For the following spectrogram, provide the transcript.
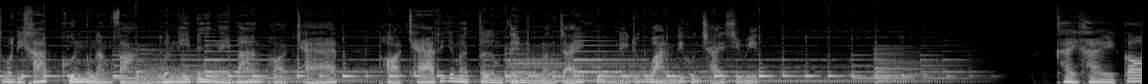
สวัสดีครับ คุณกำลังฟังวันนี้เป็นยังไงบ้างพอดแคสต์พอดแคสต์ที่จะมาเติมเต็มกำลังใจให้คุณในทุกวันที่คุณใช้ชีวิต ใครๆก็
